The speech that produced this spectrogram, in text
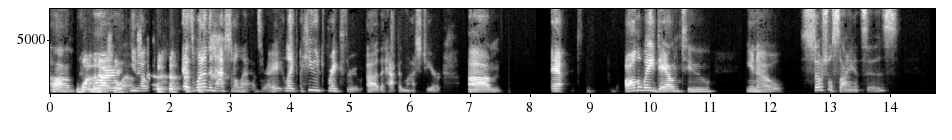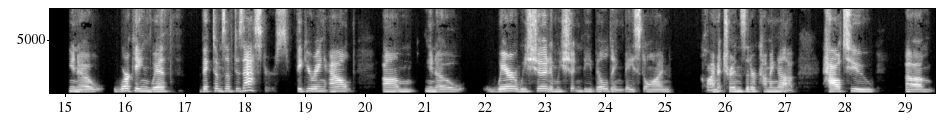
Um, one of the or, national labs. You know, as one of the national labs, right? Like a huge breakthrough uh, that happened last year. Um, at, all the way down to, you know, social sciences, you know, working with victims of disasters, figuring out, um, you know, where we should and we shouldn't be building based on climate trends that are coming up, how to um,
